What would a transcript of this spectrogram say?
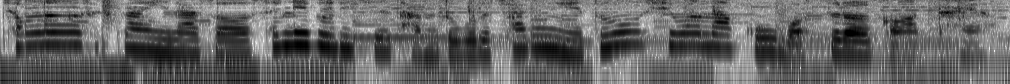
청량한 색상이라서 슬리브리스 단독으로 착용해도 시원하고 멋스러울 것 같아요.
